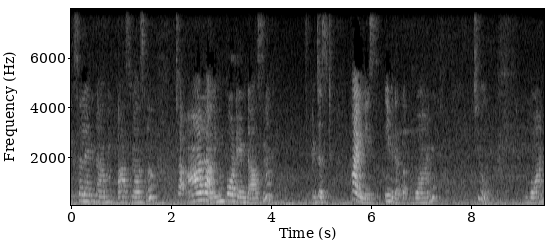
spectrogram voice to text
ఎక్సలెంట్ ఆసనాస్లో um, చాలా ఇంపార్టెంట్ ఆసనం జస్ట్ హై నీస్ ఈ విధంగా. One two one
